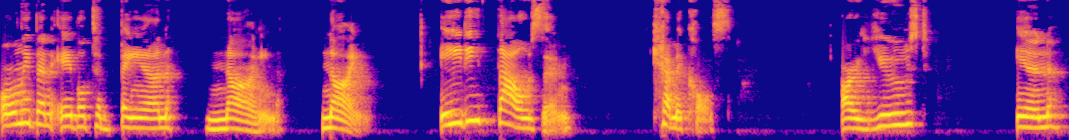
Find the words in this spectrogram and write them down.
only been able to ban nine, nine, 80,000 chemicals are used in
